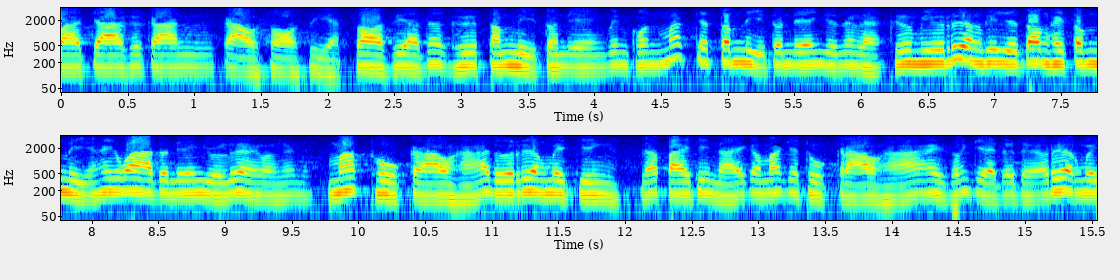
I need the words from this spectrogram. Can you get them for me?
วาจาคือการกล่าวส่อเสียด ส่อเสียดก็คือตำหนิตนเอง เป็นคนมักจะตำหนิตนเองอยู่นั่นแหละ คือมีเรื่องที่จะต้องให้ตำหนิให้ว่าตนเองอยู่เรื่อยว่างั้น มักถูกกล่าวหาโดยเรื่องไม่จริง แล้วไปที่ไหนก็มักจะถูกกล่าวหา ให้สังเกตเถอะเรื่องไม่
